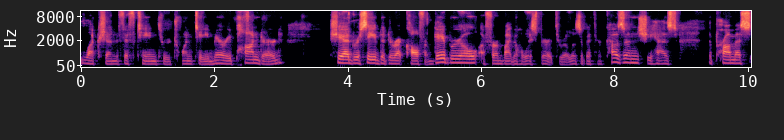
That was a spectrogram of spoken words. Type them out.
lection 15 through 20, Mary pondered. She had received a direct call from Gabriel, affirmed by the Holy Spirit through Elizabeth, her cousin. She has the promise,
